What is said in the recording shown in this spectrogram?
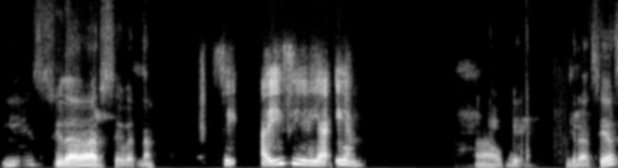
Y Ciudad Arce, ¿verdad? Sí, ahí sí iría in. Ah, ok. Gracias.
